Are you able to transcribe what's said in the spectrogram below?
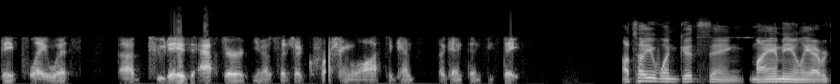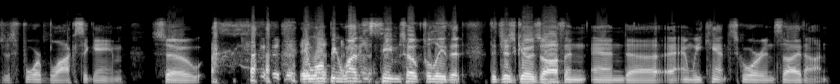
they play with uh, two days after you know such a crushing loss against against NC State. I'll tell you one good thing: Miami only averages four blocks a game, so it won't be one of these teams, hopefully, that that just goes off and and uh, and we can't score inside on.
